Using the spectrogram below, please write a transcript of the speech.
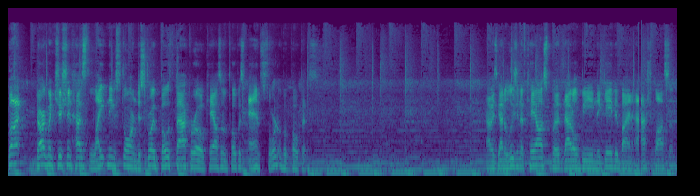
But Dark Magician has Lightning Storm, destroy both back row, Chaos of Apophis and Sword of Apophis. Now he's got Illusion of Chaos, but that'll be negated by an Ash Blossom.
